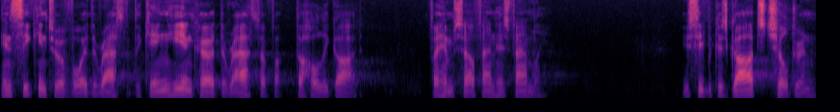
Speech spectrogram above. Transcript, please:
In seeking to avoid the wrath of the king, he incurred the wrath of the holy God for himself and his family. You see, because God's children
